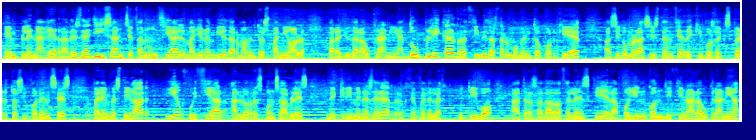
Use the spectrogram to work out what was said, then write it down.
en plena guerra. Desde allí, Sánchez anuncia el mayor envío de armamento español para ayudar a Ucrania duplica el recibido hasta el momento por Kiev, así como la asistencia de equipos de expertos y forenses para investigar y enjuiciar a los responsables de crímenes de guerra. El jefe del Ejecutivo ha trasladado a Zelensky el apoyo incondicional a Ucrania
